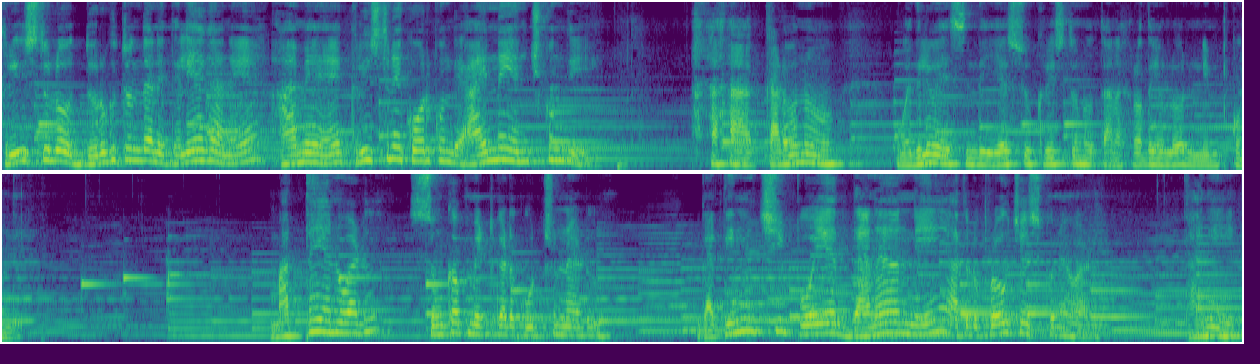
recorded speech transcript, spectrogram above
క్రీస్తులో దొరుకుతుందని తెలియగానే ఆమె క్రీస్తునే కోరుకుంది ఆయన్నే ఎంచుకుంది. కడవను వదిలివేసింది యేసు క్రీస్తును తన హృదయంలో నింపుకుంది. మత్తయ్య అనువాడు సుంకపు మెట్టుగడ కూర్చున్నాడు. గతించిపోయే ధనాన్ని అతడు ప్రోగు చేసుకునేవాడు. కానీ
